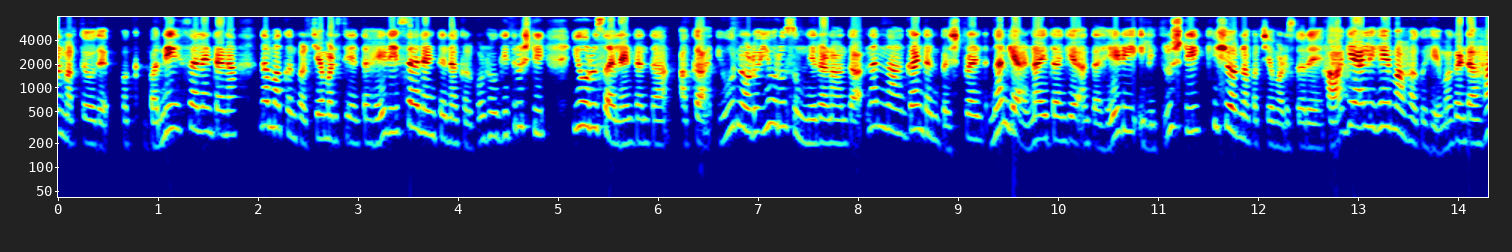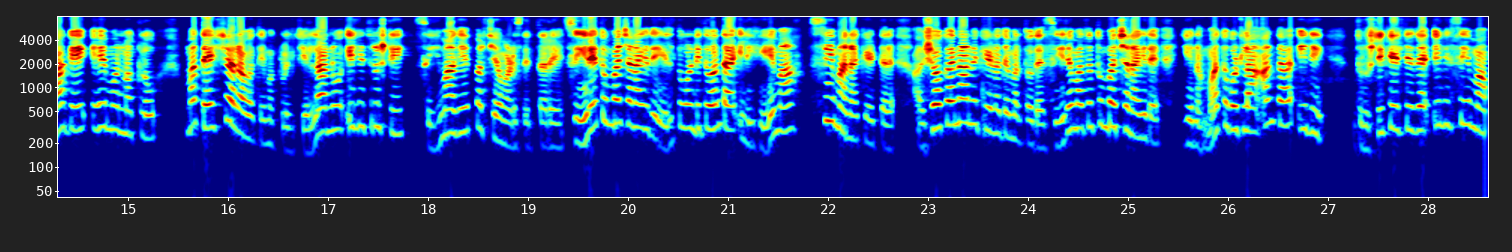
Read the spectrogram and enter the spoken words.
ನಾನ್ ಮರ್ತೆ ಹೋದೆ. ಬನ್ನಿ ಸೈಲೆಂಟ್ ಅಣ್ಣ, ನಮ್ಮ ಅಕ್ಕನ್ ಪರಿಚಯ ಮಾಡಿಸ್ತೀನಿ ಅಂತ ಹೇಳಿ ಸೈಲೆಂಟ್ನ ಕರ್ಕೊಂಡು ಹೋಗಿ ದೃಷ್ಟಿ. ಇವರು ಸೈಲೆಂಟ್ ಅಂತ. ಅಕ್ಕ, ಇವ್ರು ನೋಡು, ಇವರು ಸುಮ್ನಿರಣ ಅಂತ. ನನ್ನ ಗಂಡನ್ ಬೆಸ್ಟ್ ಫ್ರೆಂಡ್ ನನ್ಗೆ ಅಣ್ಣ ಇದ್ದಂಗೆ ಅಂತ ಹೇಳಿ ಇಲ್ಲಿ ದೃಷ್ಟಿ ಕಿಶೋರ್ನ ಪರಿಚಯ ಮಾಡಿಸ್ತಾರೆ. ಹಾಗೆ ಅಲ್ಲಿ ಹೇಮ ಹಾಗೂ ಹೇಮಗಂಡ ಹಾಗೆ ಹೇಮನ್ ಮಕ್ಕಳು ಮತ್ತೆ ಶರಾವತಿ ಮಕ್ಕಳು ಎಲ್ಲಾನು ಇಲ್ಲಿ ದೃಷ್ಟಿ ಸೀಮಾಗೆ ಪರಿಚಯ ಮಾಡಿಸ್ತಿರ್ತಾರೆ. ಸೀರೆ ತುಂಬಾ ಚೆನ್ನಾಗಿದೆ ಎಲ್ಲಿ ತಗೊಂಡಿದ್ದು ಅಂತ ಇಲ್ಲಿ ಹೇಮಾ, ಸೀಮಾನ ಕೇಳ್ತಾರೆ. ಅಶೋಕ ನಾನು ಕೇಳೋದೆ ಮರ್ತೋದೆ, ಸೀರೆ ಮಾತ್ರ ತುಂಬಾ ಚೆನ್ನಾಗಿದೆ. ಏನಮ್ಮ ತಗೊಟ್ಲಾ ಅಂತ ಇಲ್ಲಿ ದೃಷ್ಟಿ ಕೇಳ್ತಿದ್ರೆ ಇಲ್ಲಿ ಸೀಮಾ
